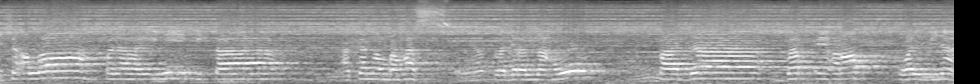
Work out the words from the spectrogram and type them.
إن شاء الله pada hari ini kita akan membahas ya, pelajaran nahu pada bab i'rab wal bina.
